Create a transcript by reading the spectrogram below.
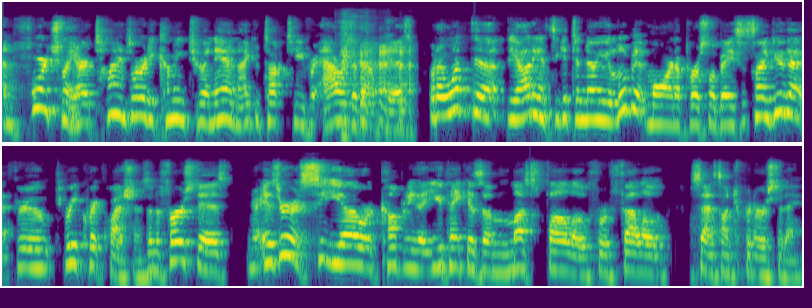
Unfortunately, our time's already coming to an end. I could talk to you for hours about this, but I want the, the audience to get to know you a little bit more on a personal basis. And I do that through three quick questions. And the first is, you know, is there a CEO or company that you think is a must follow for fellow SaaS entrepreneurs today?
